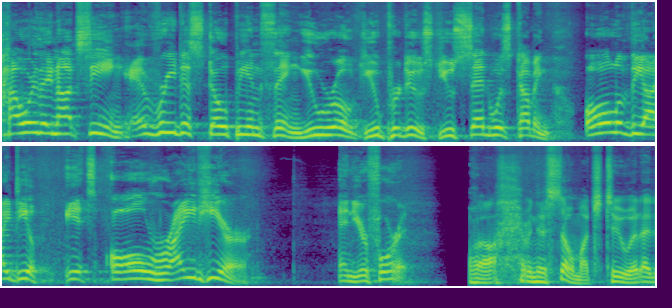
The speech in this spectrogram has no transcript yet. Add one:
How are they not seeing every dystopian thing you wrote, you produced, you said was coming? All of the ideal. It's all right here. And you're for it. Well, I mean, there's so much to it. I,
